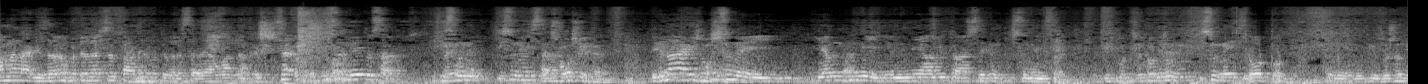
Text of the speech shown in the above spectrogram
আমার আগে যারা হোটেল আসছে তাদের হতে পারে স্যার আমার না। স্যার কিছু নেই তো স্যার কিছু নেই কিছু নেই স্যার। সমস্যা এখানে। না কিছু নেই এমনি এমনি আমি তো আসছি এখানে কিছু নেই স্যার। কিছু নেই স্যার।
